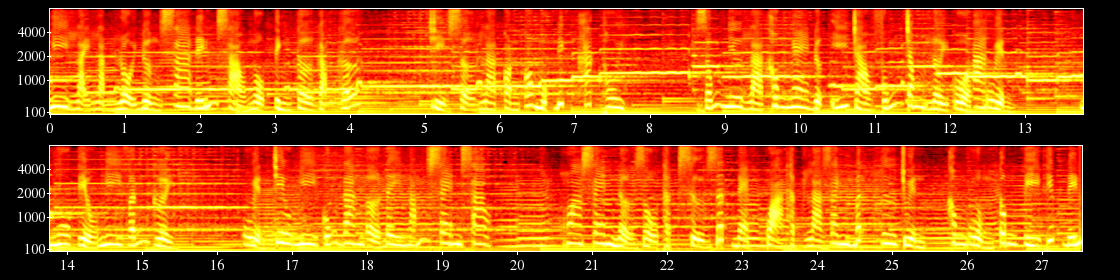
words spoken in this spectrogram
nghi lại lặn lội đường xa đến xảo ngộ tình cờ gặp gỡ. Chỉ sợ là còn có mục đích khác thôi. Giống như là không nghe được ý trào phúng trong lời của A huyền. Ngô Tiểu Nghi vẫn cười. Uyển Chiêu Nghi cũng đang ở đây nắm sen sao. Hoa sen nở rộ thật sự rất đẹp, Quả thật là danh bất hư truyền, Không uổng công tì thiếp đến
